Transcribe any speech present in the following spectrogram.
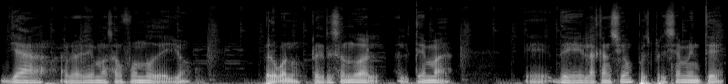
ya hablaré más a fondo de ello. Pero bueno, regresando al, tema eh, de la canción, pues precisamente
